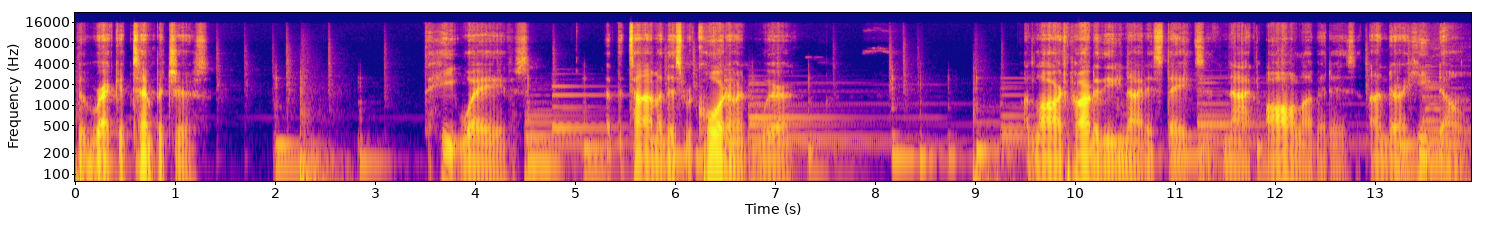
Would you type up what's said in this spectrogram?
the record temperatures, the heat waves. At the time of this recording, where a large part of the United States, if not all of it, is under a heat dome.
